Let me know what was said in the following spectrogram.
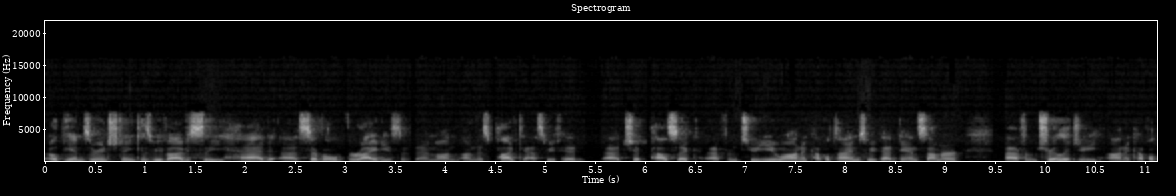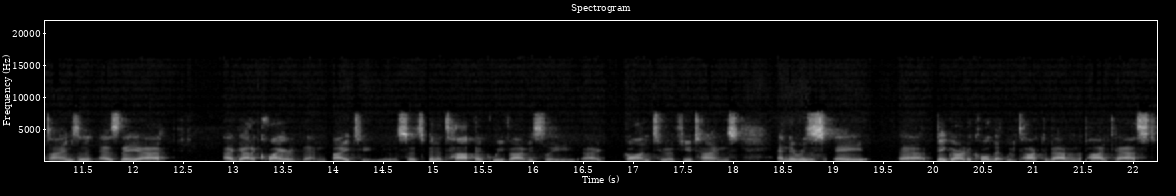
OPMs are interesting because we've obviously had uh, several varieties of them on, on this podcast. We've had uh, Chip Paucek uh, from 2U on a couple times. We've had Dan Sommer uh, from Trilogy on a couple times as they uh, uh, got acquired then by 2U. So it's been a topic we've obviously gone to a few times. And there was a big article that we talked about on the podcast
